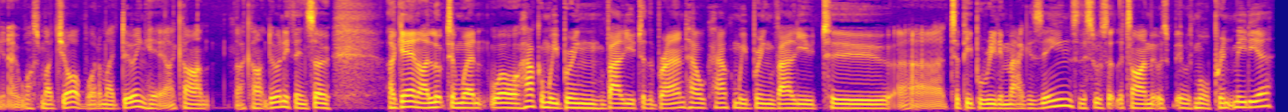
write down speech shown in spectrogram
you know, what's my job? What am I doing here? I can't. I can't do anything. So again, I looked and went, well, how can we bring value to the brand? How how can we bring value to uh, to people reading magazines? This was at the time it was it was more print media,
